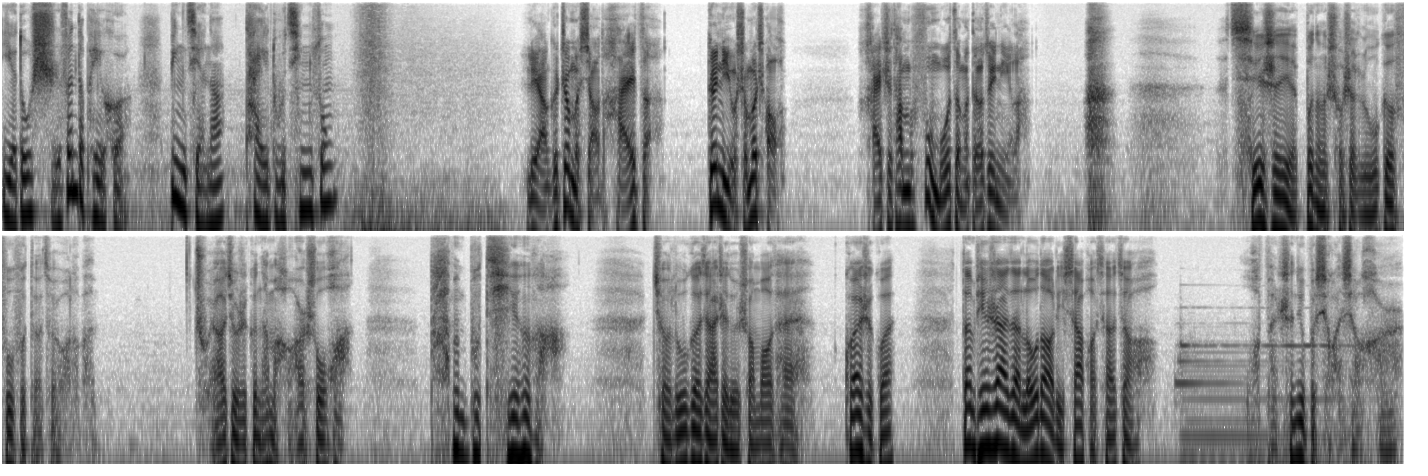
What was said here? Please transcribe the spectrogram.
也都十分的配合，并且呢态度轻松。两个这么小的孩子，跟你有什么仇？还是他们父母怎么得罪你了？其实也不能说是卢哥夫妇得罪我了吧，主要就是跟他们好好说话，他们不听啊。就卢哥家这对双胞胎，乖是乖，但平时爱在楼道里瞎跑瞎叫。我本身就不喜欢小孩，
